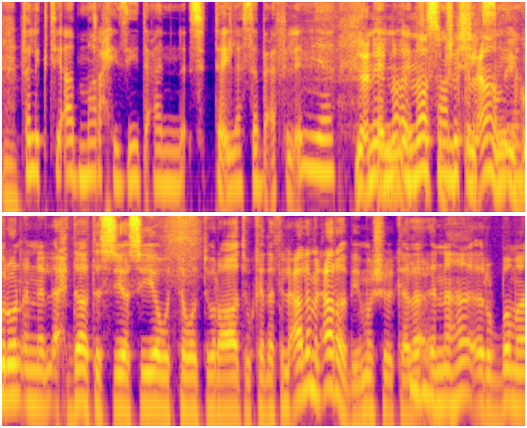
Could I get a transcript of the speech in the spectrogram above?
مم. فالاكتئاب ما راح يزيد عن 6 إلى 7% يعني الن- الناس بشكل عام. يقولون إن الأحداث السياسية والتوترات وكذا في العالم العربي مش كذا مم. إنها ربما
